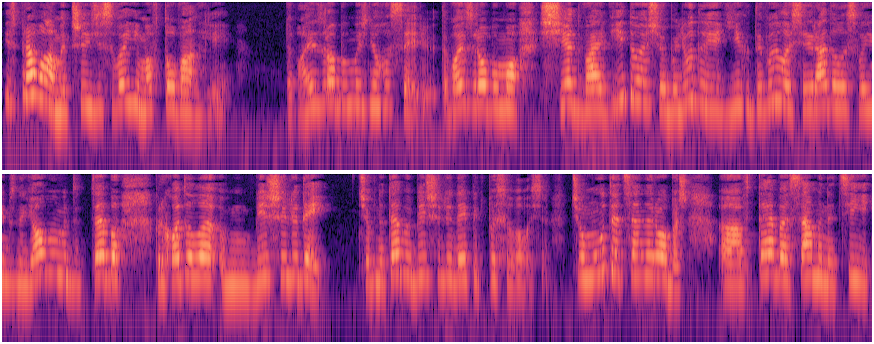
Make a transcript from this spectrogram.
із правами чи зі своїм авто в Англії. Давай зробимо з нього серію. Давай зробимо ще два відео, щоб люди їх дивилися і радили своїм знайомим. До тебе приходило більше людей, щоб на тебе більше людей підписувалося. Чому ти це не робиш? В тебе саме на цій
